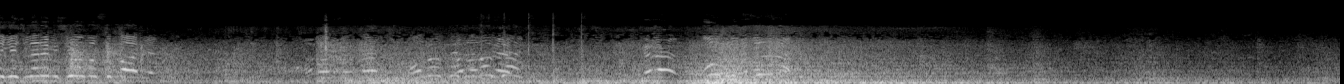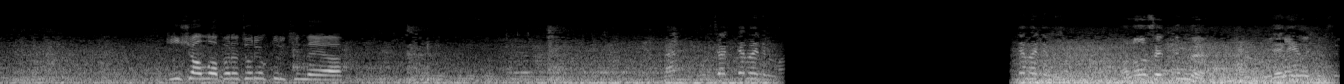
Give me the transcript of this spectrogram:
Lan RTG'cilere bir şey olmasın bari. Anons et. Anons et. Kerem. İnşallah operatör yoktur içinde ya. Ben vuracak demedim. Demedim. Anons ettin mi? Derim. İnşallah kimse-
